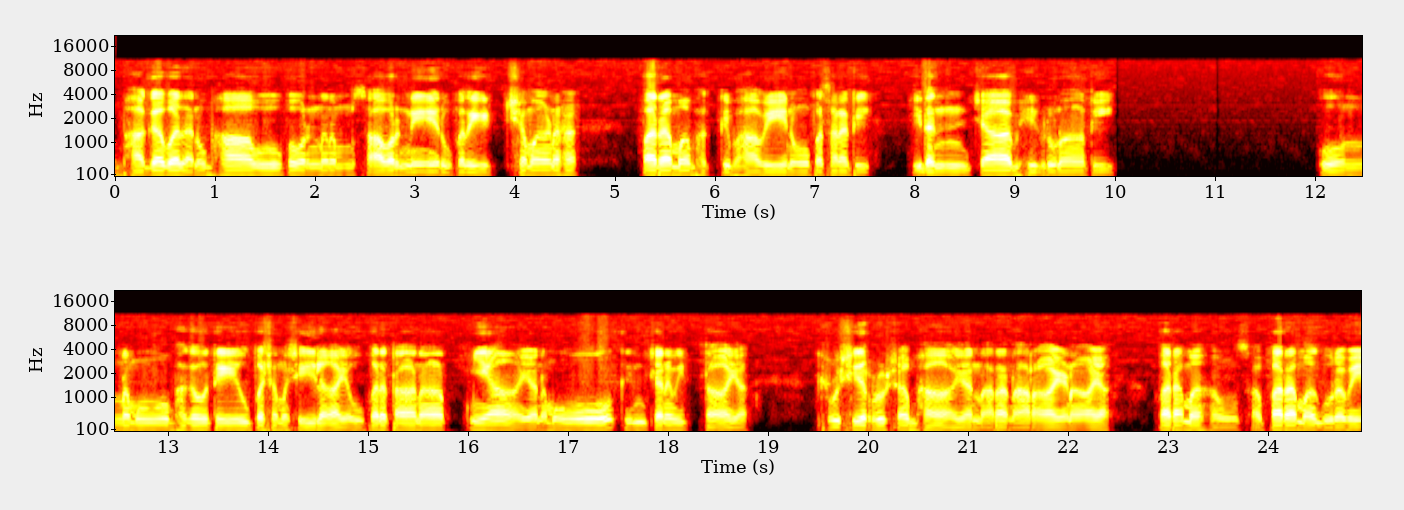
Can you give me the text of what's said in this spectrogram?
भगवदनुभावोपवर्णनम् सावर्णेरुपदेक्ष्यमाणः परमभक्तिभावेनोपसरति इदम् चाभिगृणाति। ओम् नमो भगवते उपशमशीलाय उपरतानात्म्याय नमो किञ्चनवित्ताय ऋषिऋषभाय नरनारायणाय परमहंस परमगुरवे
